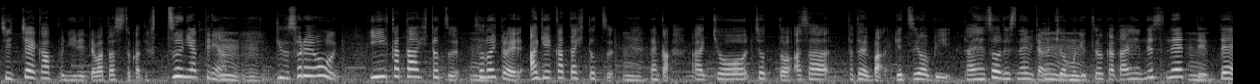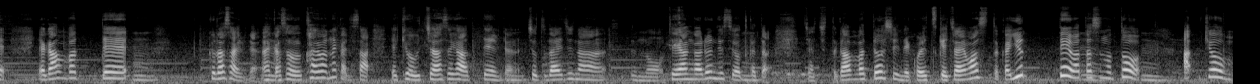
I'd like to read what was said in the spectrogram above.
ちっちゃいカップに入れて渡すとかって普通にやってるやん、うんけどそれを言い方一つ、うん。その人へ上げ方一つ。うん。なんかあ今日ちょっと朝例えば月曜日大変そうですねみたいな、うんうん。今日も月曜日から大変ですねって言って、いや頑張ってうん。くださいみたいな,、なんかそう会話の中でさいや今日打ち合わせがあってみたいな、うん。ちょっと大事なあの提案があるんですよとか言ったら、じゃあちょっと頑張ってほしいんでこれつけちゃいますとか言っって渡すのと、うんあ今日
